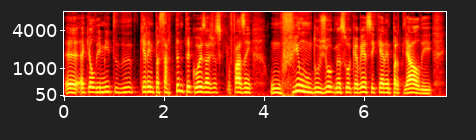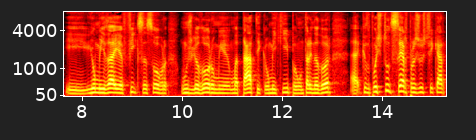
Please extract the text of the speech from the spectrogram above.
uh, aquele limite de querem passar tanta coisa, às vezes fazem um filme do jogo na sua cabeça e querem partilhá-lo e, e, e, uma ideia fixa sobre um jogador, uma, uma tática, uma equipa, um treinador, uh, que depois tudo serve para justificar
